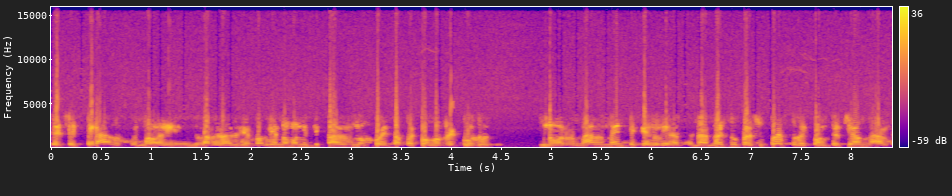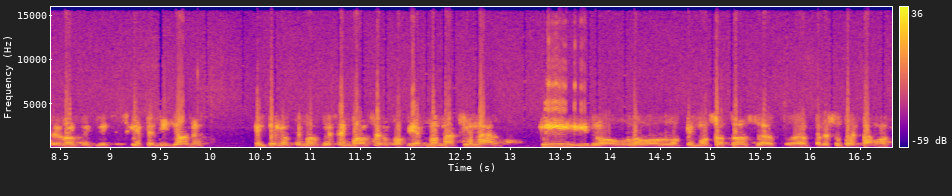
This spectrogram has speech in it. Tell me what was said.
desesperados, pues no, eh, la verdad es que el gobierno municipal no cuenta pues con los recursos normalmente que debiera tener. Nuestro presupuesto de concesión alrededor de 17 millones entre lo que nos desembolsa el gobierno nacional y lo, lo, que nosotros eh, presupuestamos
